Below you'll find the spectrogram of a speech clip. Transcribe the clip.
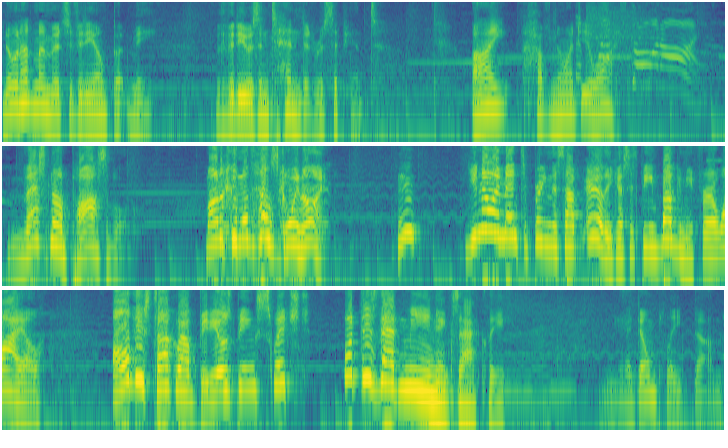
No one had my motive video but me. The video's intended recipient. I have no idea why. That's not possible. Monica, what the hell's going on? Hmm? You know I meant to bring this up early because it's been bugging me for a while. All this talk about videos being switched? What does that mean exactly? Yeah, don't play dumb.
